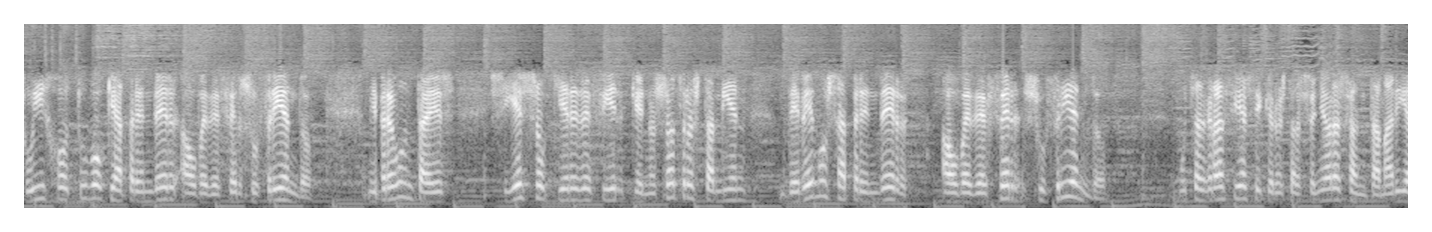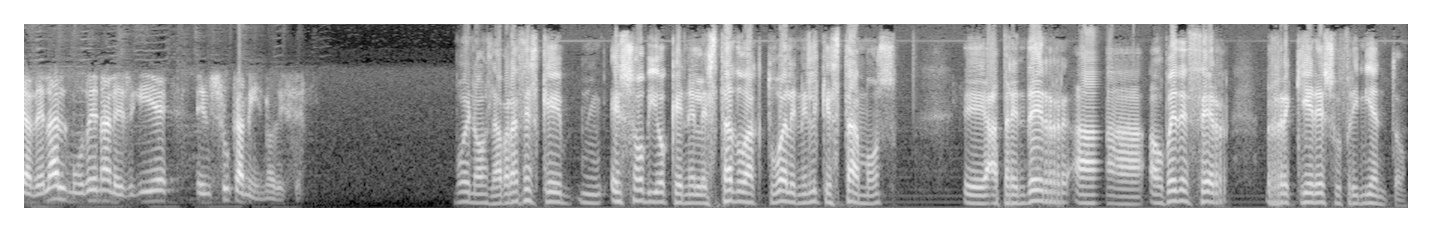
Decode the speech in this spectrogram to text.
su Hijo tuvo que aprender a obedecer sufriendo. Mi pregunta es si eso quiere decir que nosotros también debemos aprender a obedecer sufriendo. Muchas gracias y que Nuestra Señora Santa María de la Almudena les guíe en su camino, dice. Bueno, la verdad es que mm, es obvio que en el estado actual en el que estamos, eh, aprender a, obedecer requiere sufrimiento.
